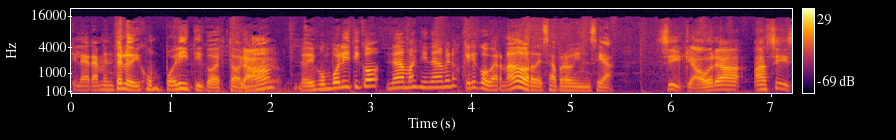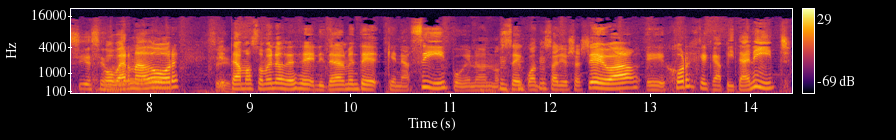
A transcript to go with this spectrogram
Claramente lo dijo un político esto, Claro. ¿no? Lo dijo un político, nada más ni nada menos que el gobernador de esa provincia. Sí, que ahora... Ah, sí, sí, es gobernador, Sí. que está más o menos desde literalmente que nací, porque no, no sé cuántos años ya lleva, eh, Jorge Capitanich,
